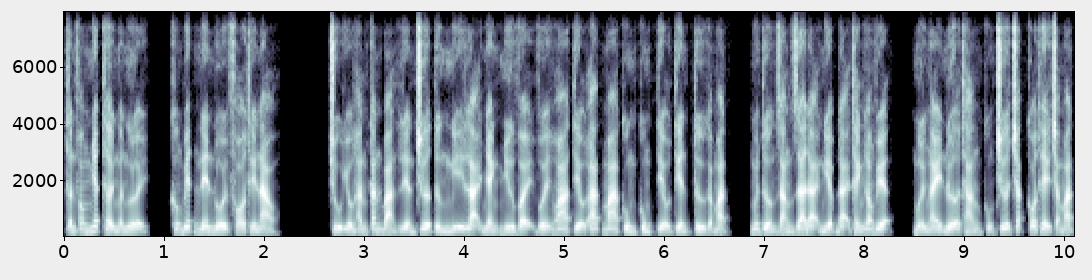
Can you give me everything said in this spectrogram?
Thần phong nhất thời ngần người, không biết nên đối phó thế nào. Chủ yếu hắn căn bản liền chưa từng nghĩ lại nhanh như vậy với hoa tiểu ác ma cùng cung tiểu tiên tử gặp mặt, nguyên tưởng rằng gia đại nghiệp đại thánh long viện, mười ngày nửa tháng cũng chưa chắc có thể chạm mặt,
